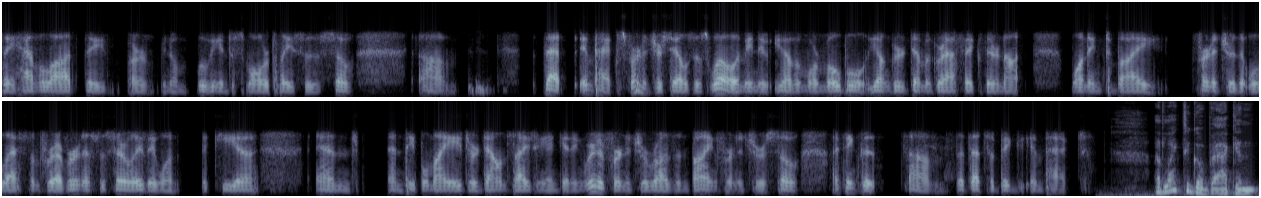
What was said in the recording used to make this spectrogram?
they have a lot. They are, you know, moving into smaller places. So um, that impacts furniture sales as well. I mean, you have a more mobile, younger demographic. They're not wanting to buy furniture that will last them forever necessarily. They want IKEA, and and people my age are downsizing and getting rid of furniture rather than buying furniture. So I think that um, that that's a big impact. I'd like to go back and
